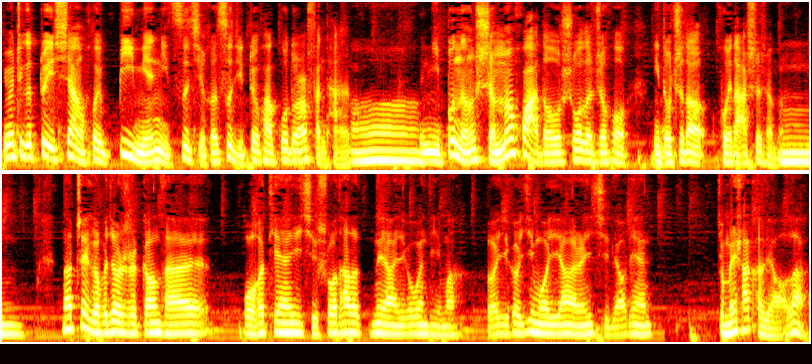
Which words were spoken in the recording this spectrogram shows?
因为这个对象会避免你自己和自己对话过多而反弹。哦，你不能什么话都说了之后，你都知道回答是什么。嗯，那这个不就是刚才我和天一起说他的那样一个问题吗？和一个一模一样的人一起聊天，就没啥可聊了。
